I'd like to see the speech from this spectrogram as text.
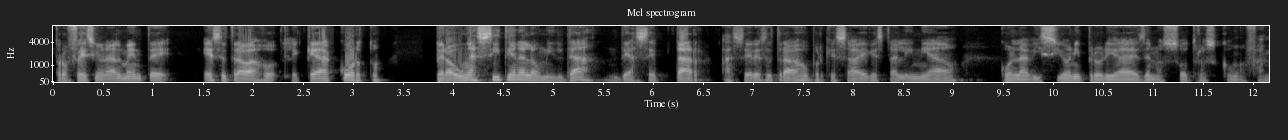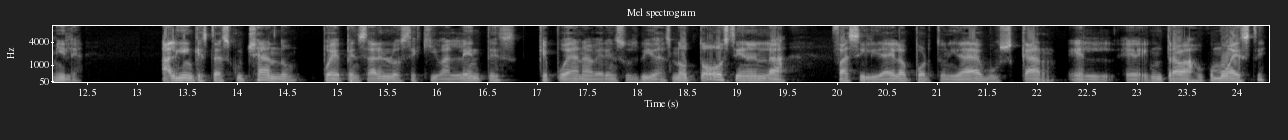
profesionalmente ese trabajo le queda corto, pero aún así tiene la humildad de aceptar hacer ese trabajo porque sabe que está alineado con la visión y prioridades de nosotros como familia. Alguien que está escuchando puede pensar en los equivalentes que puedan haber en sus vidas. No todos tienen la facilidad y la oportunidad de buscar el, eh, un trabajo como este,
